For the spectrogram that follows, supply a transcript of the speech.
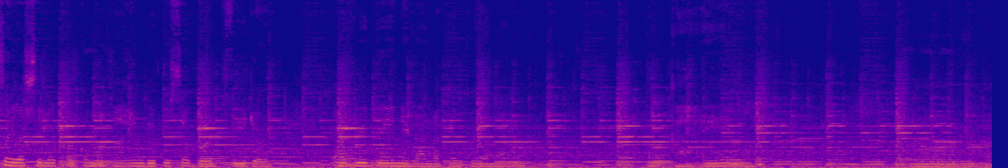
Masaya sila pag kumakain dito sa bird feeder. Everyday nilalagyan ko yan ng pagkain. Ah, diba?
